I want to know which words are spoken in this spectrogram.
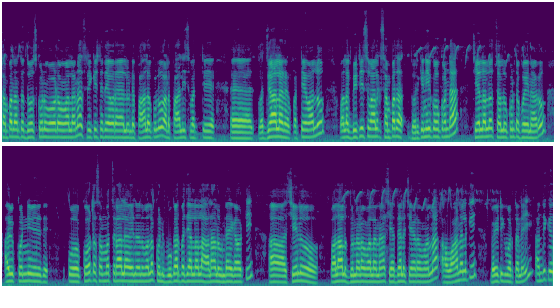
సంపద అంతా దోసుకొని పోవడం వలన శ్రీకృష్ణదేవరాయలు ఉండే పాలకులు ఆడ పాలిష్ పట్టే వజ్రాలను పట్టేవాళ్ళు. వాళ్ళకి బ్రిటిష్ వాళ్ళకి సంపద దొరికినీకోకుండా చీళ్ళలో చల్లుకుంటూ పోయినారు. అవి కొన్ని కో- కోట్ల సంవత్సరాలు అయిన వల్ల కొన్ని భూగర్భ జలాల్లో ఆడాలు ఉన్నాయి కాబట్టి ఆ చేలు పొలాలు దున్నడం వలన సేద్యాలు చేయడం వల్ల ఆ వానలకి బయటికి పడుతున్నాయి. అందుకే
